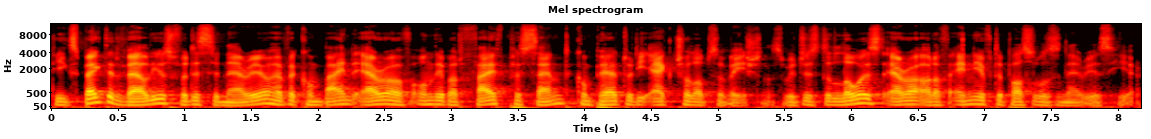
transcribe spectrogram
The expected values for this scenario have a combined error of only about 5% compared to the actual observations, which is the lowest error out of any of the possible scenarios here.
